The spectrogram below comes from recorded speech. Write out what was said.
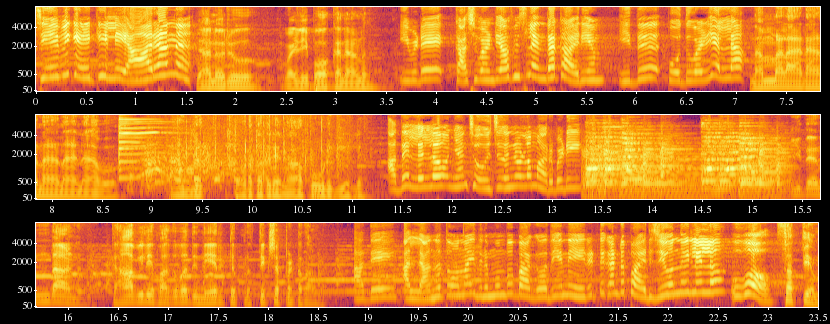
ചെവി കേക്കില്ലേ ആരാന്ന്? ഞാനൊരു വഴിപോക്കനാണ്. ഇവിടെ കശുവണ്ടി ഓഫീസിൽ എന്താ കാര്യം? ഇത് പൊതുവഴിയല്ല. നമ്മളാടാണാനാവോ ഇല്ല തുടക്കത്തിലെ നാക്കു കുളിക്കുകയല്ലേ അതല്ലല്ലോ ഞാൻ ചോദിച്ചതിനുള്ള മറുപടി. ഇതെന്താണ്? കാവിലെ ഭഗവതി നേരിട്ട് പ്രത്യക്ഷപ്പെട്ടതാണ്. അതെ അല്ലാന്ന് തോന്നാ ഇതിനു മുമ്പ് ഭഗവതിയെ നേരിട്ട് കണ്ട പരിചയമൊന്നുമില്ലല്ലോ. ഉവോ സത്യം.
